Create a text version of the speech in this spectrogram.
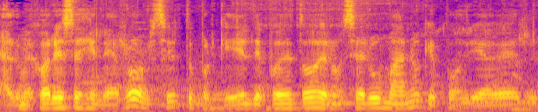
a lo mejor ese es el error, ¿cierto? Porque él después de todo era un ser humano que podría haber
